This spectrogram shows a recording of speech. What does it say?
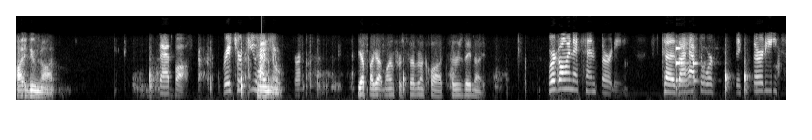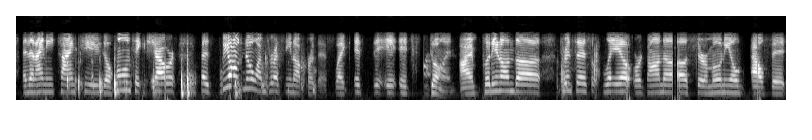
I do not. Bad boss. Richard, you have know. your. Yep, I got mine for seven o'clock Thursday night. We're going at ten thirty because I have to work at six thirty, and then I need time to go home, take a shower. Because we all know I'm dressing up for this. Like it's it, it's done. I'm putting on the Princess Leia Organa ceremonial outfit,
